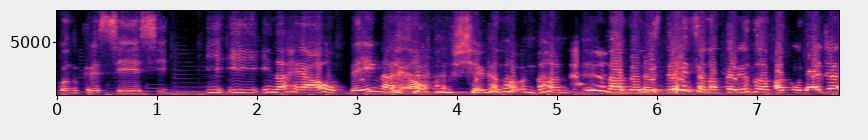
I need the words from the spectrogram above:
quando crescesse. E, e, e, na real, bem na real, quando chega na, na, na adolescência, no período da faculdade, a,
